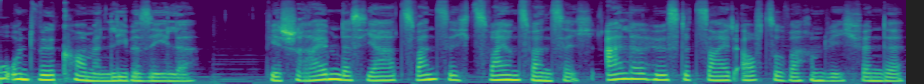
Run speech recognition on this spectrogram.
und willkommen, liebe Seele. Wir schreiben das Jahr 2022, allerhöchste Zeit aufzuwachen, wie ich finde.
